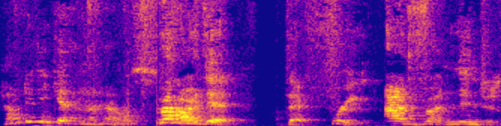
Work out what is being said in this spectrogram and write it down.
How did he get in the house? Bad idea. They're free advert ninjas.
